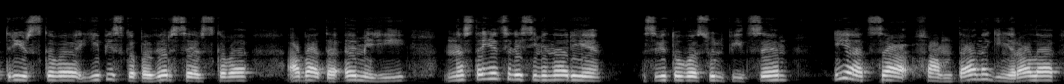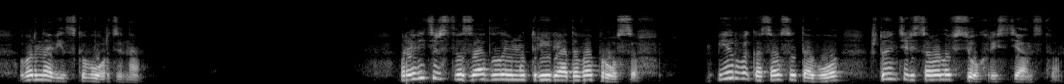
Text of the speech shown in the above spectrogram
Трирского, епископа Версерского, аббата Эмири, настоятеля семинарии святого Сульпиция и отца Фонтана, генерала Варновицкого ордена. Правительство задало ему три ряда вопросов. Первый касался того, что интересовало все христианство.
